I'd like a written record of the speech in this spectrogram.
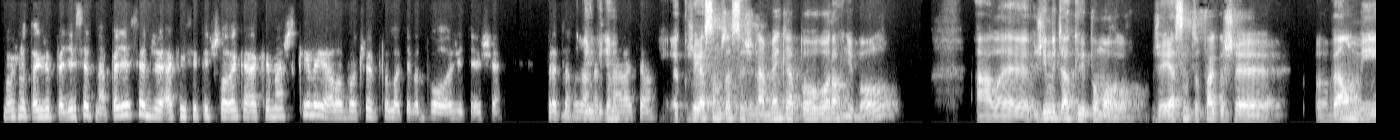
možno tak, že 50 na 50, že aký si ty človek a aké máš skily, alebo čo je podľa teba dôležitejšie pre toho zamestnávateľa? Akože ja som zase, že na mega pohovoroch nebol, ale vždy mi to akoby pomohlo. Že ja som to fakt, že e, veľmi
